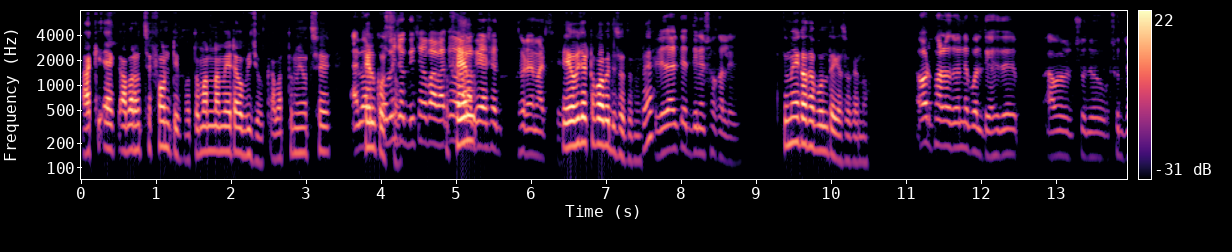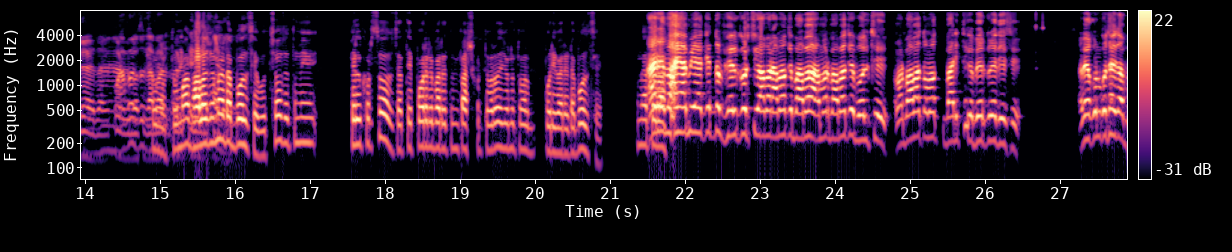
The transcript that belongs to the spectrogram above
আকে- এক আবার হচ্ছে ফোন টিপো। তোমার নামে এটা অভিযোগ। আবার তুমি হচ্ছে ওর করছ। অভিযোগ ওর বাবাকে আমাকে এসে ধরে মারছে। এই অভিযোগটা কবে দিছো তুমি? রেজাল্টের দিনে সকালে। তুমি এই কথা বলতে গেছো কেন? ওর ভালো জন্য বলতে গেছে যে আবার শুধু যায় পরের বছর আবার তোমার ভালো জন্য এটা বলছে বুঝছ? যে তুমি ফেল করছ যাতে পরের বারে তুমি পাস করতে পারো এই জন্য তোমার পরিবার এটা বলছে। আরে ভাই আমি একে তো ফেল করছি আবার আমাকে বাবা আমার বাবাকে বলছে আমার বাবা তোমাকে বাড়ি থেকে বের করে দিয়েছে। আমি এখন কোথায় যাব?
